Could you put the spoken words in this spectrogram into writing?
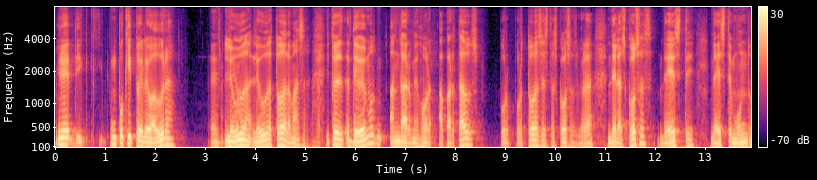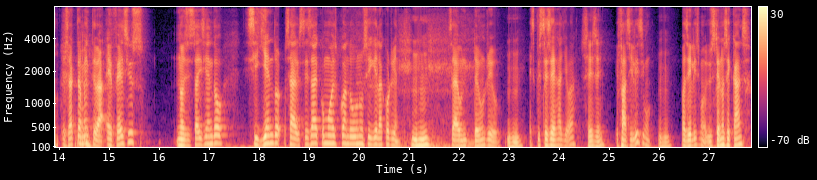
Mire, un poquito de levadura Eh, leuda, leuda toda la masa. Entonces debemos andar mejor apartados por, por todas estas cosas, ¿verdad? De las cosas de este, de este mundo. Exactamente, ¿verdad? Efesios nos está diciendo, siguiendo, o sea, usted sabe cómo es cuando uno sigue la corriente, o sea, un- de un río. Es que usted se deja llevar. Sí, sí. Facilísimo, Ujú, facilísimo. Usted no se cansa.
